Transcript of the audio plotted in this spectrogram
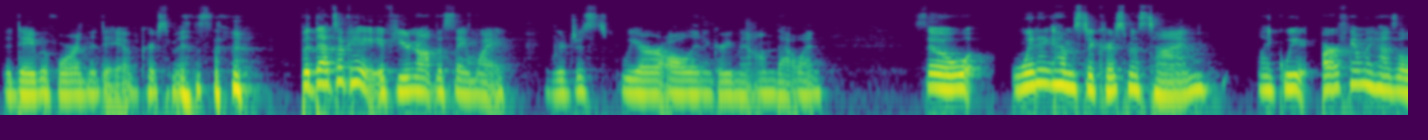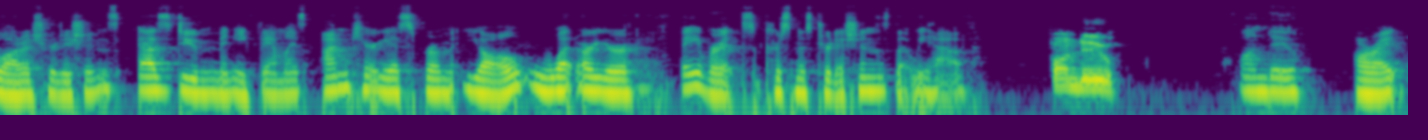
the day before and the day of Christmas. but that's okay if you're not the same way. We're just, we are all in agreement on that one. So when it comes to Christmas time, like we our family has a lot of traditions, as do many families. I'm curious from y'all, what are your favorite Christmas traditions that we have? Fondue. Fondue. All right.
